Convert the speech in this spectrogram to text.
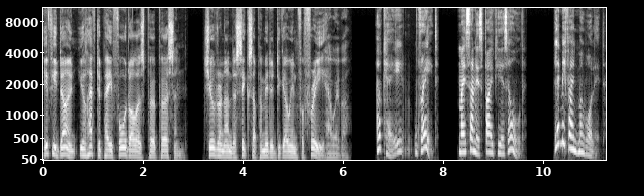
If you don't, you'll have to pay $4 per person. Children under 6 are permitted to go in for free, however. Okay, great. My son is five years old. Let me find my wallet.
